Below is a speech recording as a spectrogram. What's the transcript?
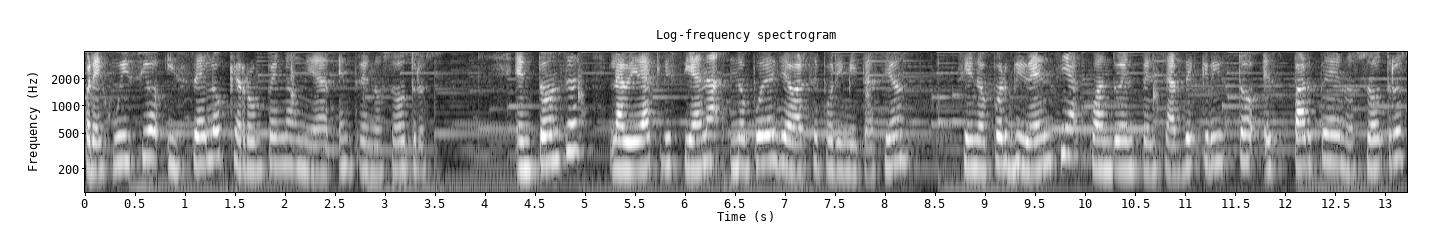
prejuicio y celo que rompen la unidad entre nosotros. Entonces, la vida cristiana no puede llevarse por imitación, sino por vivencia cuando el pensar de Cristo es parte de nosotros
